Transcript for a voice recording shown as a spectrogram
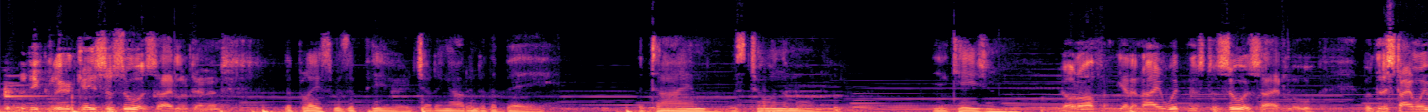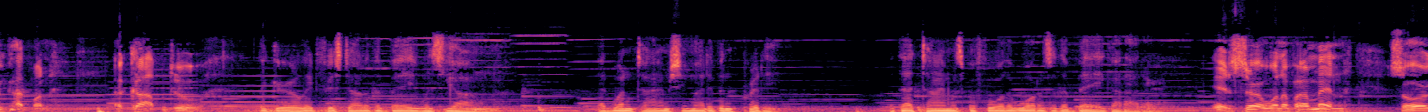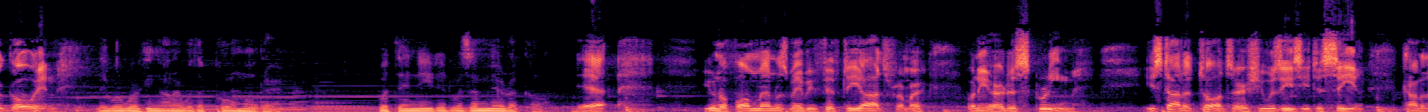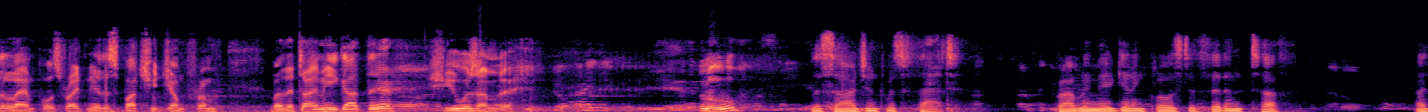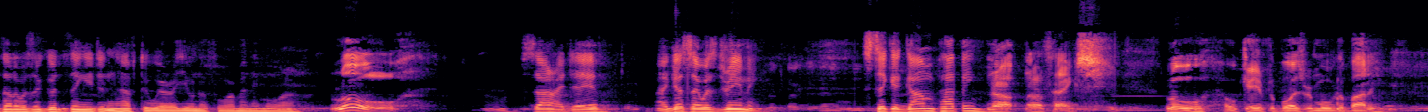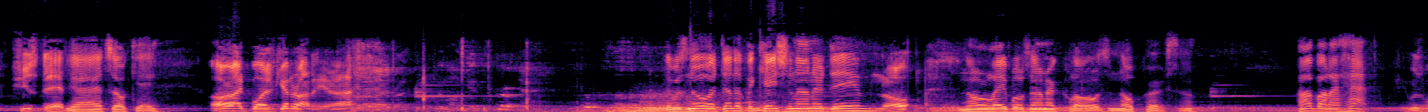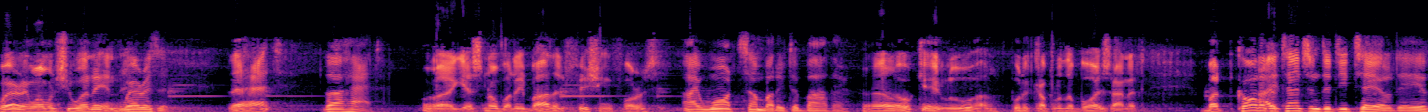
Pretty clear case of suicide, Lieutenant. The place was a pier jutting out into the bay. The time was two in the morning. The occasion, You don't often get an eyewitness to suicide, Lou, but this time we've got one. A cop, too. the girl they'd fished out of the bay was young. At one time, she might have been pretty. But that time was before the waters of the bay got at her. Yes, sir, one of our men saw her go in. They were working on her with a pulmotor. What they needed was a miracle. Yeah. Uniformed man was maybe 50 yards from her when he heard her scream. He started towards her. She was easy to see, Counted the lamppost right near the spot she jumped from. By the time he got there, she was under. Lou? The sergeant was fat. Probably made getting clothes to fit him tough. I thought it was a good thing he didn't have to wear a uniform anymore. Lou! Sorry, Dave. I guess I was dreaming. Stick of gum, Pappy? No, no, thanks. Lou, okay if the boys remove the body? She's dead. Yeah, it's okay. All right, boys, get her out of here, huh? There was no identification on her, Dave? No. No labels on her clothes and no purse, huh? How about a hat? She She was wearing one when she went in. Where is it? The hat? The hat. Well, I guess nobody bothered fishing for it. I want somebody to bother. Well, okay, Lou. I'll put a couple of the boys on it. But Call it I attention to detail, Dave.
